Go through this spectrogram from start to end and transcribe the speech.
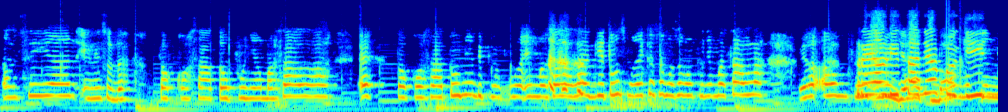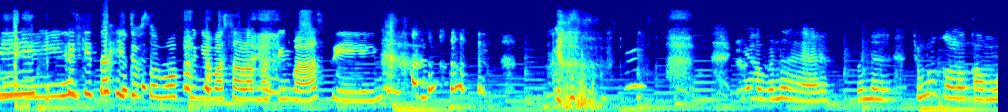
kasihan ini sudah tokoh satu punya masalah eh tokoh satunya dipunyai masalah lagi terus mereka sama-sama punya masalah ya ampun Realitanya ya, begini. Kan kita hidup semua punya masalah masing-masing. ya benar benar cuma kalau kamu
